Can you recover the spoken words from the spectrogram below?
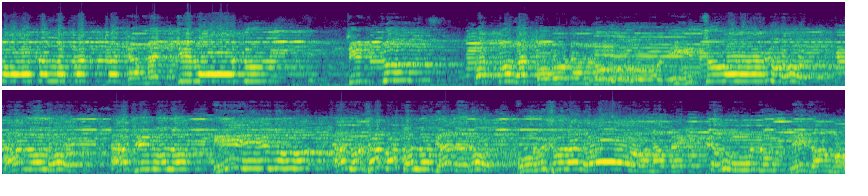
పెట్టుకోటల పక్క గలచ్చిలోడు తిట్టు పట్టుల తోడలు తీర్చువారు. అల్లులు కఠినులు హీనులు అనుసపతులు గలరు పురుషులలో పెక్కలు నిజము.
